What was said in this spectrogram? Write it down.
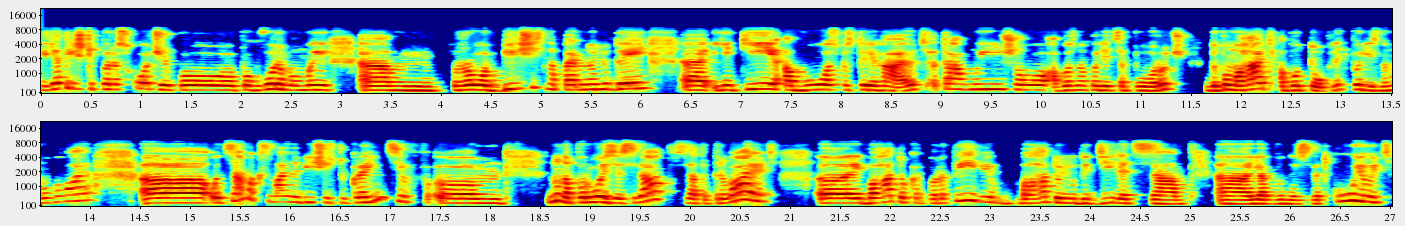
Я трішки перескочу, по, поговоримо ми ем, про більшість, напевно, людей, е, які або спостерігають травму іншого, або знаходяться поруч, допомагають або топлять, по-різному буває. Е, оця максимальна більшість українців ем, ну, на порозі свят, свята тривають. Е, Багато корпоративів, багато люди діляться, е, як вони святкують.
